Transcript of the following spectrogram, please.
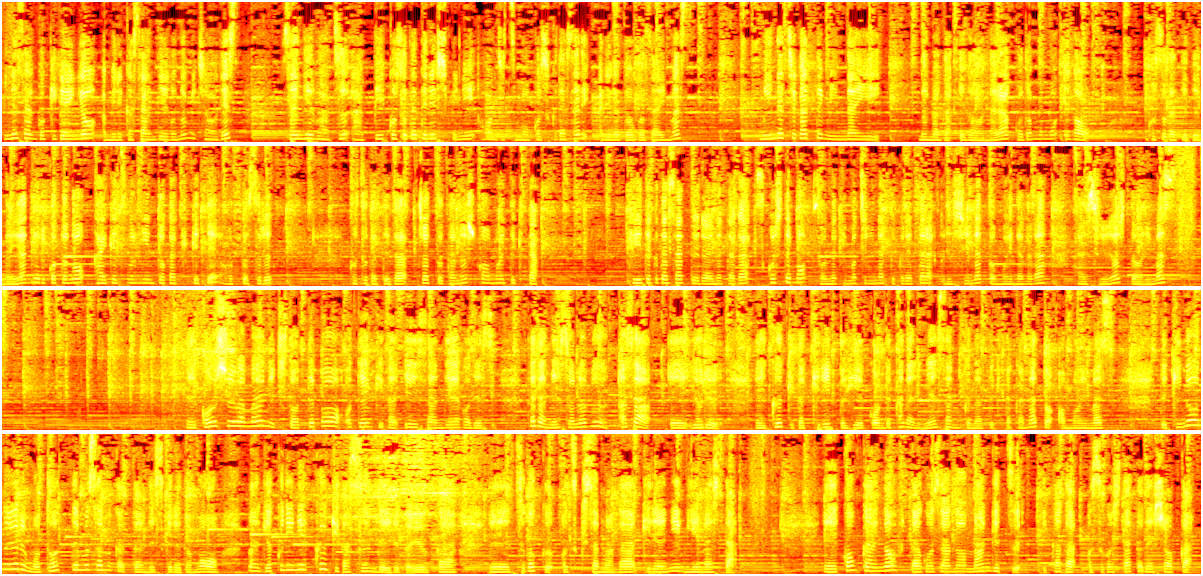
皆さんごきげんよう、アメリカサンディエゴのみちょです。サンディエゴ初ハッピー子育てレシピに本日もお越しくださりありがとうございます。みんな違ってみんないい。ママが笑顔なら子供も笑顔。子育てで悩んでることの解決のヒントが聞けてほっとする。子育てがちょっと楽しく思えてきた。聞いてくださっているあなたが少しでもそんな気持ちになってくれたら嬉しいなと思いながら配信をしております。えー、今週は毎日とってもお天気がいいサンディエゴです。ただね、その分朝、えー、夜、えー、空気がキリッと冷え込んでかなりね、寒くなってきたかなと思います。で、昨日の夜もとっても寒かったんですけれども、まあ、逆にね、空気が澄んでいるというか、えすごくお月様が綺麗に見えました。え今回の双子座の満月、いかがお過ごしだったでしょうか？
